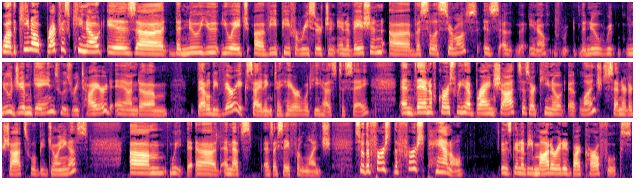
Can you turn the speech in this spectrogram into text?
Well, the keynote breakfast keynote is uh, the new UH uh, VP for Research and Innovation, uh, Vassilis Syrmos, is uh, you know the new new Jim Gaines, who's retired, and um, that'll be very exciting to hear what he has to say. And then, of course, we have Brian Schatz as our keynote at lunch. Senator Schatz will be joining us. Um, we uh, and that's as I say for lunch. So the first the first panel is going to be moderated by Karl Fooks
